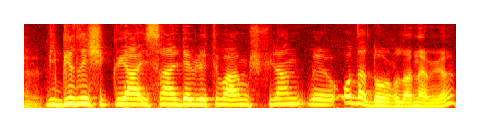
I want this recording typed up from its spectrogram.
Evet. Bir Birleşik Güya İsrail Devleti varmış filan e, o da doğrulanamıyor.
